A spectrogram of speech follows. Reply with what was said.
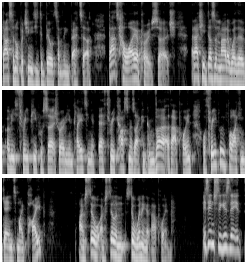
that's an opportunity to build something better. That's how I approach search. And actually, it doesn't matter whether only three people search rhodium plating. If they're three customers I can convert at that point, or three people I can get into my pipe, I'm still I'm still in, still winning at that point. It's interesting, isn't it?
